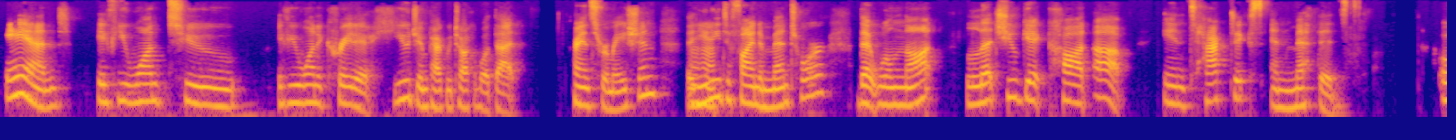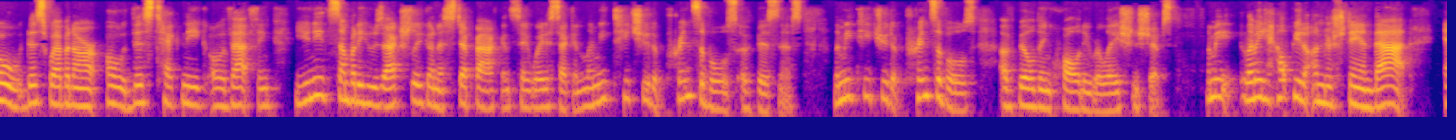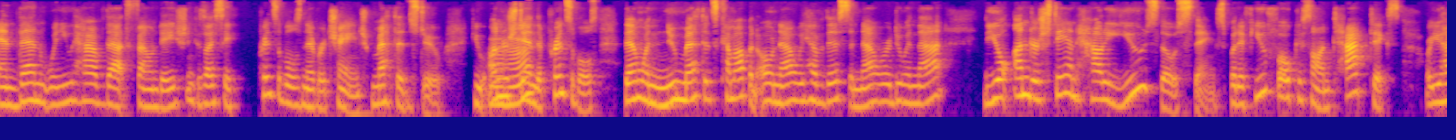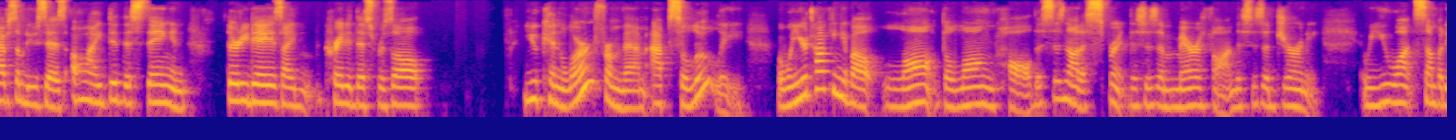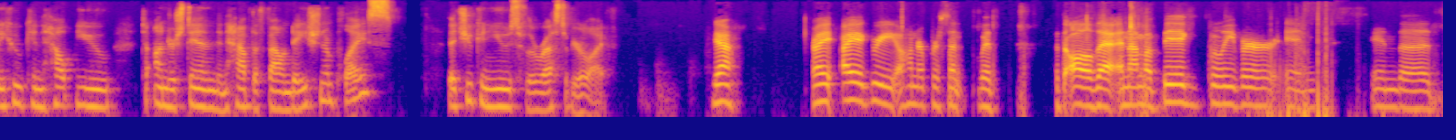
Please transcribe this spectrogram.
And if you want to if you want to create a huge impact, we talk about that transformation, then mm-hmm. you need to find a mentor that will not let you get caught up in tactics and methods. Oh, this webinar, oh, this technique, oh, that thing. You need somebody who's actually going to step back and say, wait a second, let me teach you the principles of business. Let me teach you the principles of building quality relationships. Let me let me help you to understand that. And then when you have that foundation, because I say principles never change. Methods do. If you mm-hmm. understand the principles then when new methods come up and oh now we have this and now we're doing that you'll understand how to use those things. But if you focus on tactics or you have somebody who says oh i did this thing in 30 days i created this result you can learn from them absolutely. But when you're talking about long the long haul this is not a sprint. This is a marathon. This is a journey when you want somebody who can help you to understand and have the foundation in place that you can use for the rest of your life. Yeah. I I agree 100% with with all of that and I'm a big believer in in the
